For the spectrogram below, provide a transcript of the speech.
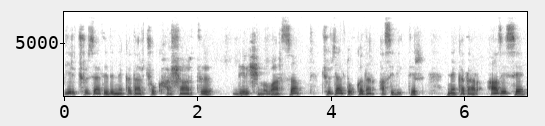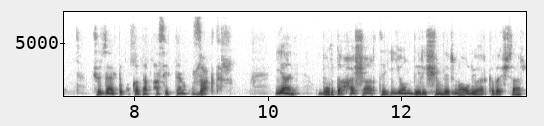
Bir çözeltide ne kadar çok H artı derişimi varsa çözelti o kadar asidiktir. Ne kadar az ise çözelti o kadar asitten uzaktır. Yani burada H iyon derişimleri ne oluyor arkadaşlar?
